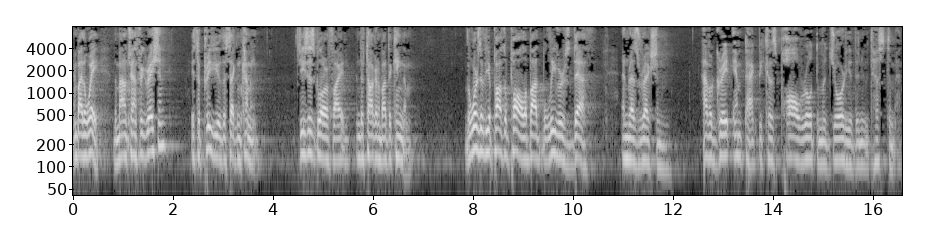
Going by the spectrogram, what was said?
And by the way, the Mount of Transfiguration, it's a preview of the second coming. Jesus glorified, and they're talking about the kingdom. The words of the Apostle Paul about believers' death and resurrection have a great impact because Paul wrote the majority of the New Testament.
